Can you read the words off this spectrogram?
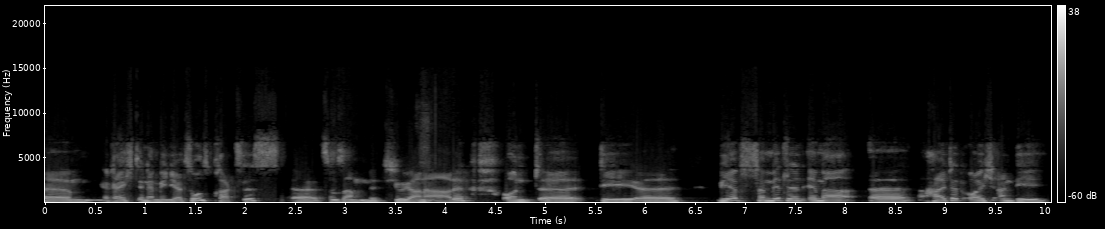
ähm, Recht in der Mediationspraxis äh, zusammen mit Juliane Ade. Und äh, die äh, wir vermitteln immer, äh, haltet euch an die,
